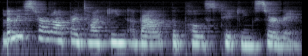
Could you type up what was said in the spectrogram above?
Let me start off by talking about the Pulse Taking Survey.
